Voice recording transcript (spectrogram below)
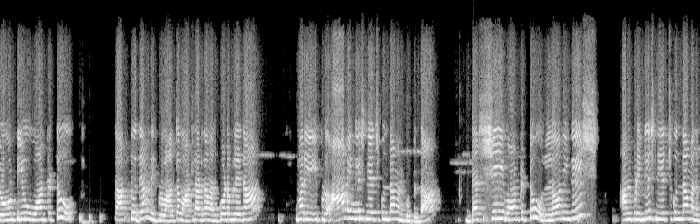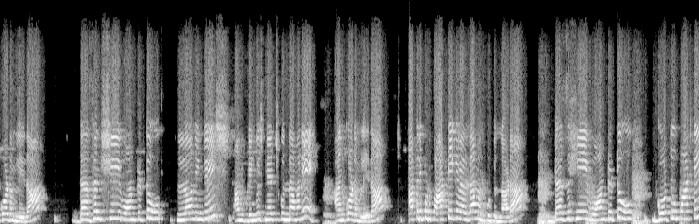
Don't you want to talk to them ఇప్పుడు వాళ్ళతో మాట్లాడదాం అనుకోవడం లేదా? మరి ఇప్పుడు ఆమె ఇంగ్లీష్ నేర్చుకుందాం అనుకుంటుందా? Does she want to learn English ఆమె ఇప్పుడు ఇంగ్లీష్ నేర్చుకుందాం అనుకోవడం లేదా? Doesn't she want to learn English ఆమె ఇప్పుడు ఇంగ్లీష్ నేర్చుకుందామని అనుకోవడం లేదా? అతను ఇప్పుడు పార్టీకి వెళ్దాం అనుకుంటున్నాడా? Does he want to go to party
